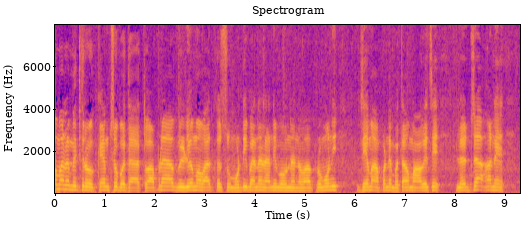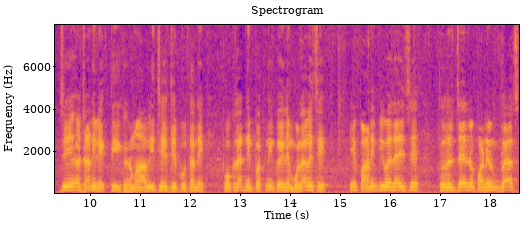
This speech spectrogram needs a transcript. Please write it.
અમારા મિત્રો, કેમ છો બધા? તો આપણે આ વિડીયોમાં વાત કરશું મોટી બાના, નાની બહુના નવા પ્રોમોની, જેમાં આપણને બતાવવામાં આવે છે લજ્જા અને જે અજાણી વ્યક્તિ ઘરમાં આવી છે, જે પોતાને પોખરાજની પત્ની કહીને બોલાવે છે, એ પાણી પીવા જાય છે. તો લજ્જા એનો પાણીનો ગ્લાસ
